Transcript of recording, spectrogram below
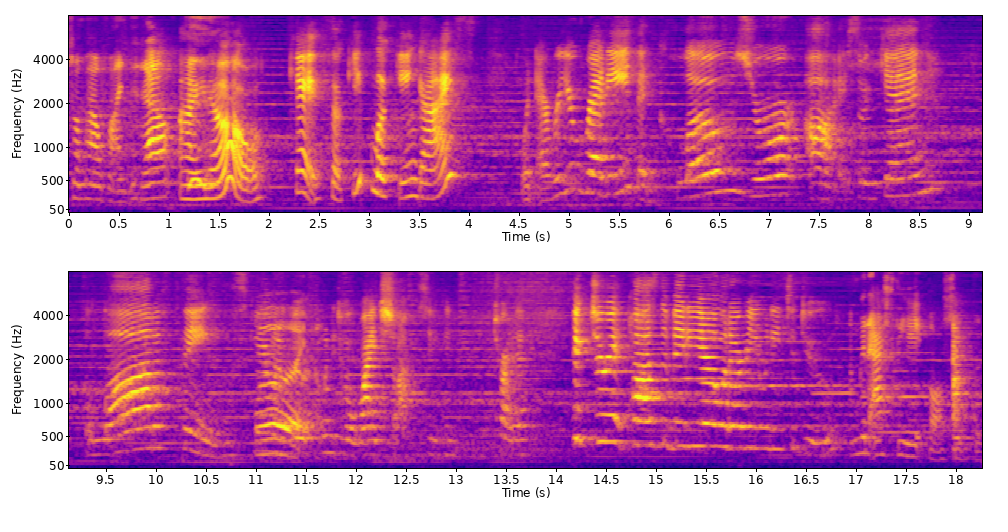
somehow find it out? I know. Okay, so keep looking, guys. Whenever you're ready, then close your eyes. So again, a lot of things. Okay, I'm gonna do- I'm gonna do a wide shot so you can try to picture it, pause the video, whatever you need to do. I'm gonna ask the eight ball something.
